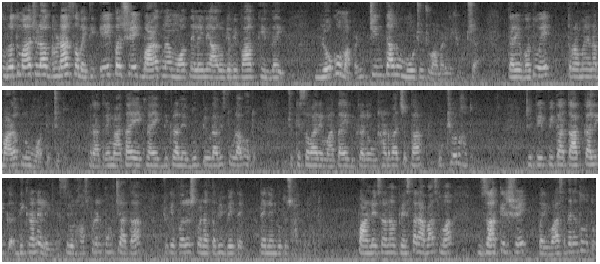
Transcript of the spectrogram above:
સુરતમાં છેલ્લા ઘણા સમયથી એક પછી એક બાળકના મોતને લઈને આરોગ્ય વિભાગથી લઈ લોકોમાં પણ ચિંતાનું મોજું જોવા મળી રહ્યું છે. ત્યારે વધુ એક ત્રણ મહિનાના બાળકનું મોત હતું. રાત્રે માતાએ એકના એક દીકરાને દૂધ પીવડાવી સુડાવ્યો હતો. જોકે સવારે માતાએ દીકરાને ઉઠાડવા જતાં ઉઠ્યો ન હતો. જેથી પિતા તાત્કાલિક દીકરાને લઈને સિવિલ હોસ્પિટલ પહોંચ્યા હતા. જોકે ફરજ પરના તબીબે તેને મૃત જાહેર કર્યો હતો. પાંડેસરાના ભેસ્તાર આવાસમાં ઝાકિર શેખ પરિવાર સાથે રહેતો હતો.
